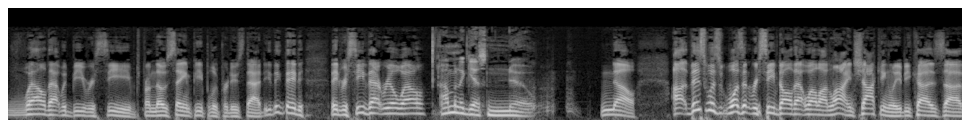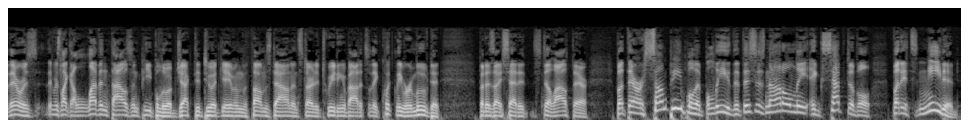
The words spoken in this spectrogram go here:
well that would be received from those same people who produced that. Do you think they'd they'd receive that real well? I'm going to guess no. No. Uh, this was wasn't received all that well online, shockingly, because uh, there was there was like eleven thousand people who objected to it, gave them the thumbs down, and started tweeting about it. So they quickly removed it. But as I said, it's still out there. But there are some people that believe that this is not only acceptable, but it's needed.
